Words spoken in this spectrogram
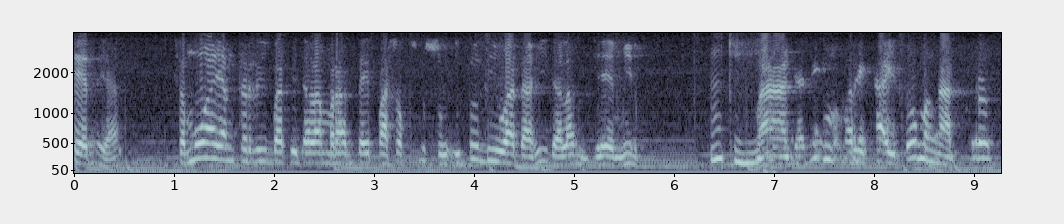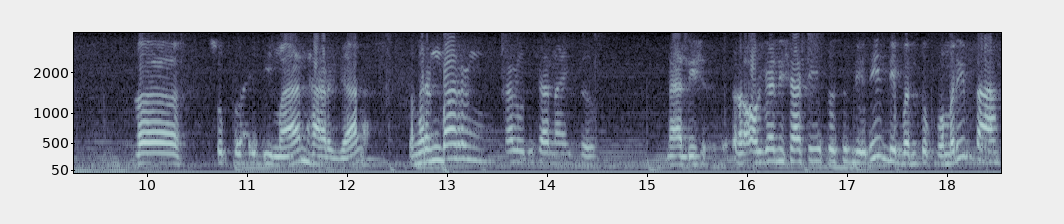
chain ya, semua yang terlibat di dalam rantai pasok susu itu diwadahi dalam JMIL. Oke. Nah, jadi mereka itu mengatur eh, supply demand harga bareng-bareng kalau di sana itu. Nah, di eh, organisasi itu sendiri dibentuk pemerintah,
